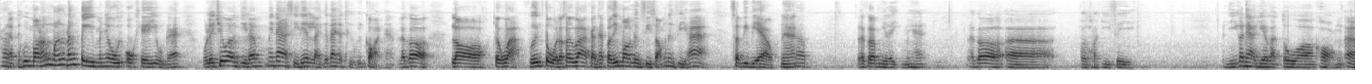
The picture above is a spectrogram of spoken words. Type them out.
ครับนะแต่คุณมองทั้งทั้งทั้งปีมันยังโอเคอยู่นะผมเลยเชื่อว่าจริงๆแล้วไม่น่าซีเรียสอะไรก็น่าจะถือไว้ก่อนนะแล้วก็รอจังหวะฟื้นตัวแล้วค่อยว่ากันนะตอนนี้มอง 1 4 2 1 4 5ส BBL นะฮะครับแล้วก็มีอะไรอีกไหมฮะ แล้วก็เอ่อปตท GC อันนี้ก็แนวเดียวกับตัวของเอ่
